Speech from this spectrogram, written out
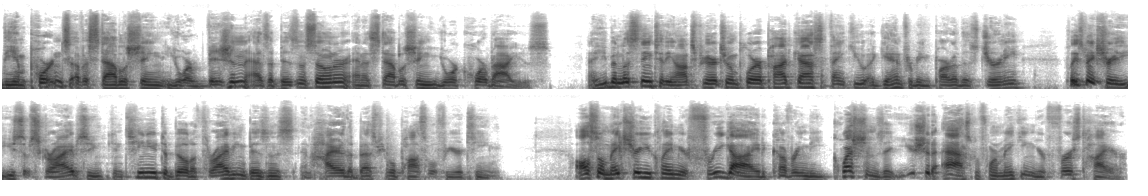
the importance of establishing your vision as a business owner and establishing your core values. Now, you've been listening to the Entrepreneur to Employer podcast. Thank you again for being part of this journey. Please make sure that you subscribe so you can continue to build a thriving business and hire the best people possible for your team. Also, make sure you claim your free guide covering the questions that you should ask before making your first hire.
